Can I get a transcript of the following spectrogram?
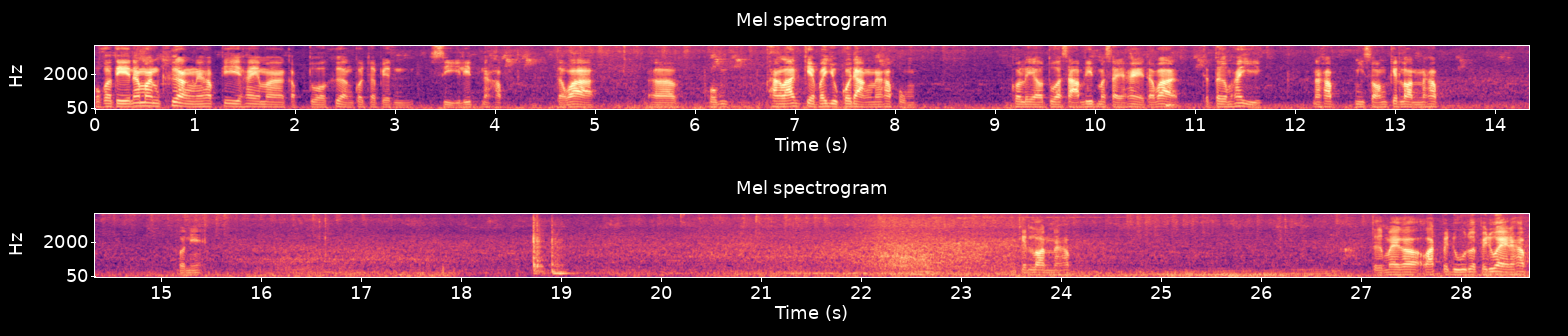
ปกติน้ำมันเครื่องนะครับที่ให้มากับตัวเครื่องก็จะเป็น 4 ลิตรนะครับ แต่ว่าผมทางร้านเก็บไว้อยู่โกดังนะครับผม ก็เลยเอาตัว 3 ลิตรมาใส่ให้ แต่ว่าจะเติมให้อีกนะครับ มี 2 เกลลอนนะครับ ตัวนี้ เกลลอนนะครับ เติมไม่ก็วัดไปดูด้วยไปด้วยนะครับ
